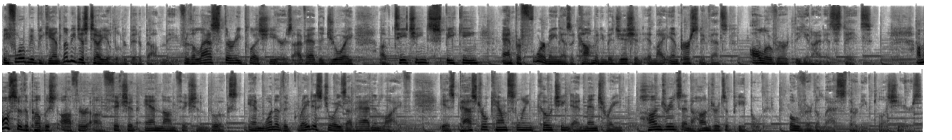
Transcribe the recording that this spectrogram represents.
Before we begin, let me just tell you a little bit about me. For the last 30 plus years, I've had the joy of teaching, speaking, and performing as a comedy magician in my in person events all over the United States. I'm also the published author of fiction and nonfiction books, and one of the greatest joys I've had in life is pastoral counseling, coaching, and mentoring hundreds and hundreds of people over the last 30 plus years.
